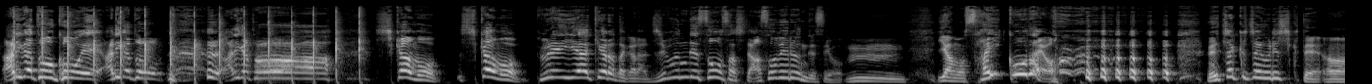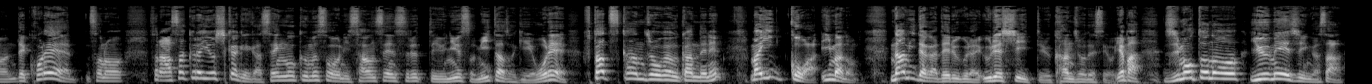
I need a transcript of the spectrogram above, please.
ありがとう光栄。ありがとう。ありがとう。しかも、しかも、プレイヤーキャラだから自分で操作して遊べるんですよ。うん。いやもう最高だよ めちゃくちゃ嬉しくて。うん。で、これ、その、その朝倉義景が戦国無双に参戦するっていうニュースを見たとき、俺、二つ感情が浮かんでね。まあ、一個は今の、涙が出るぐらい嬉しいっていう感情ですよ。やっぱ、地元の有名人がさ、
